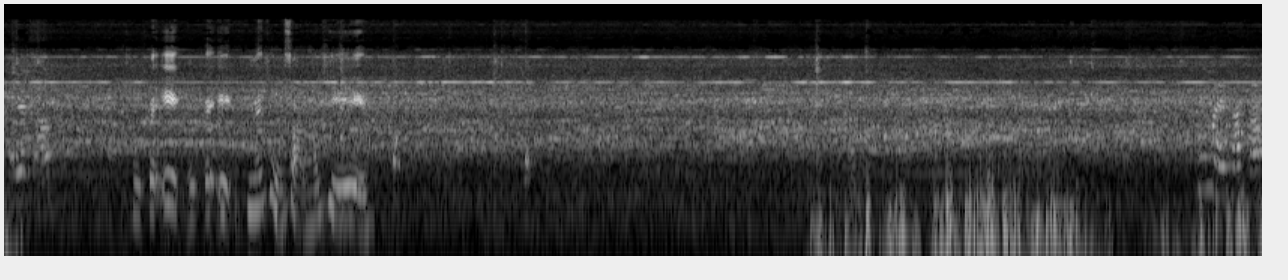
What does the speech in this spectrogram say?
เอาละครับดูดไปอีกดูดไปอีก ไม่ถึงสองนาที ข้างในนะครับ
